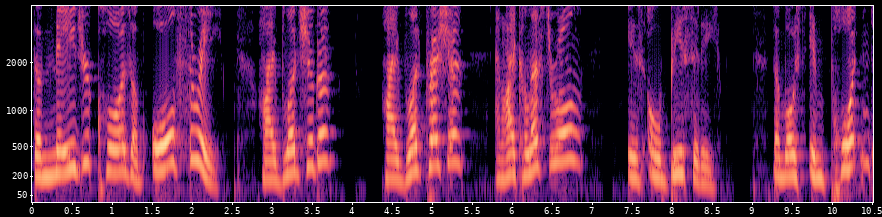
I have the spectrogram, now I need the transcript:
The major cause of all three high blood sugar, high blood pressure, and high cholesterol is obesity. The most important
